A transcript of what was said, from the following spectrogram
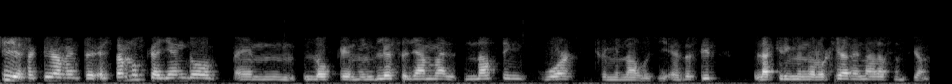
Sí, efectivamente. Estamos cayendo en lo que en inglés se llama el nothing works criminology, es decir, la criminología de nada funciona.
